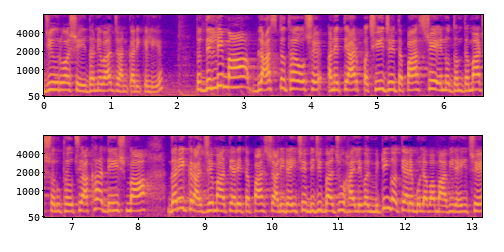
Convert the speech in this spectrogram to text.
जी, उर्वशी, धन्यवाद जानकारी के लिए। તો દિલ્હીમાં બ્લાસ્ટ થયો છે અને ત્યાર પછી જે તપાસ છે, એનો ધમધમાટ શરૂ થયો છે. આખા દેશમાં દરેક રાજ્યમાં અત્યારે તપાસ ચાલી રહી છે. બીજી બાજુ હાઈ લેવલ મિટિંગ અત્યારે બોલાવવામાં આવી રહી છે.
